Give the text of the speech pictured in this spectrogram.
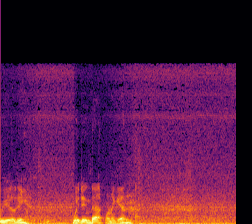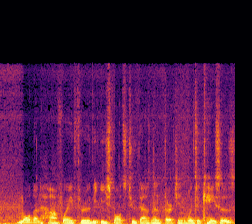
Really? We're doing that one again. More than halfway through the esports 2013 winter cases.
